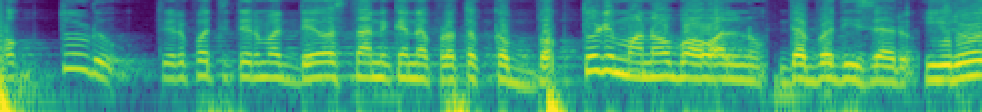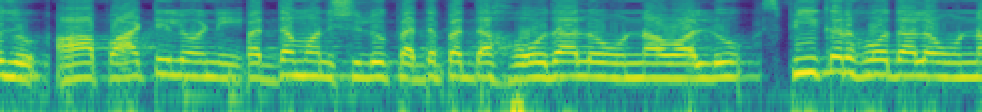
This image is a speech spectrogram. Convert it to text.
భక్తుడు తిరుపతి తిరుమల దేవస్థానికైనా ప్రతి ఒక్క భక్తుడి మనోభావాలను దెబ్బతీశారు. ఈ రోజు ఆ పార్టీలోని పెద్ద మనుషులు పెద్ద పెద్ద హోదాలో ఉన్న వాళ్ళు స్పీకర్ హోదాలో ఉన్న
